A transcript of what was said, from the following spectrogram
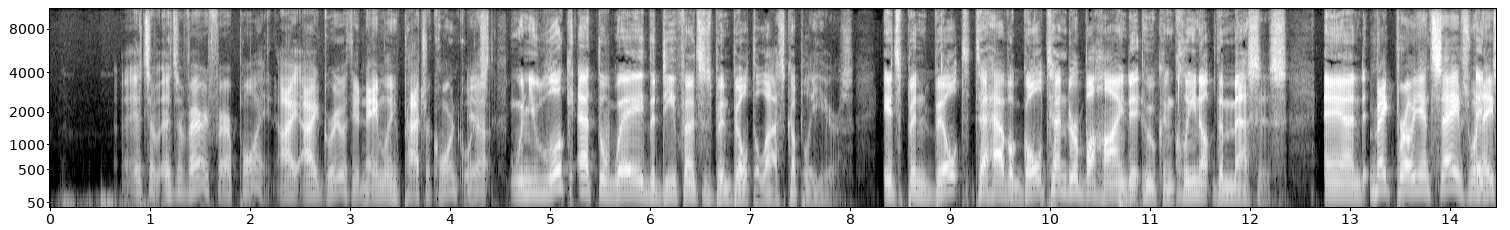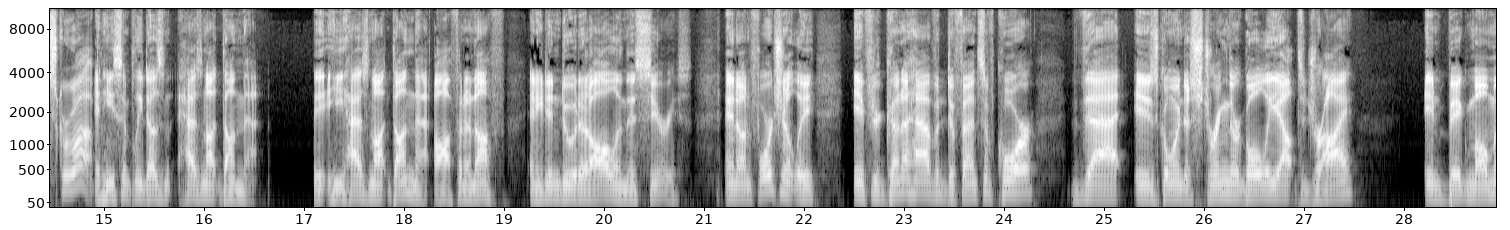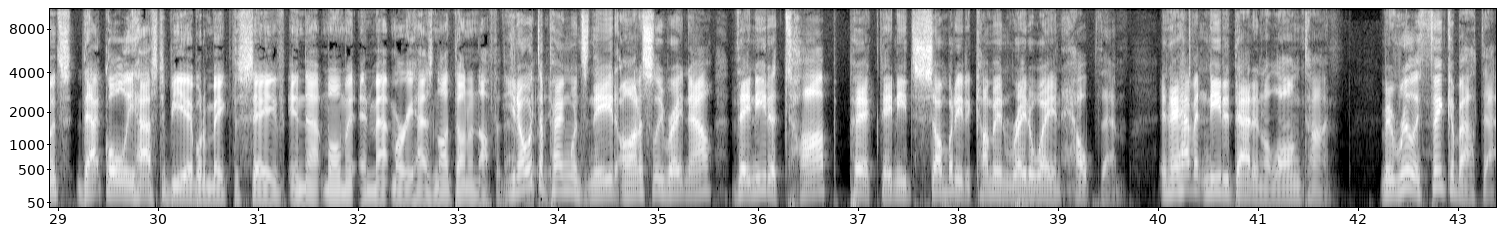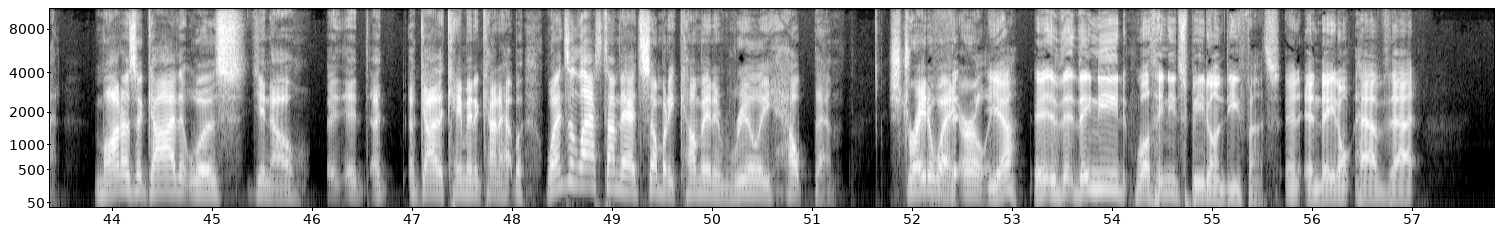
It's a it's a very fair point. I, I agree with you, namely Patric Hornqvist. Yeah. When you look at the way the defense has been built the last couple of years, it's been built to have a goaltender behind it who can clean up the messes and make brilliant saves when and, they screw up. And he simply doesn't has not done that. He has not done that often enough, and he didn't do it at all in this series. And unfortunately, if you're going to have a defensive core that is going to string their goalie out to dry, in big moments, that goalie has to be able to make the save in that moment, and Matt Murray has not done enough of that. You know lately. what the Penguins need, honestly, right now? They need a top pick. They need somebody to come in right away and help them. And they haven't needed that in a long time. I mean, really think about that. Maatta's a guy that was, you know, a, a, a guy that came in and kind of helped. When's the last time they had somebody come in and really help them? Straight away, early. Yeah, they- they need well, they need speed on defense, and and they don't have that.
